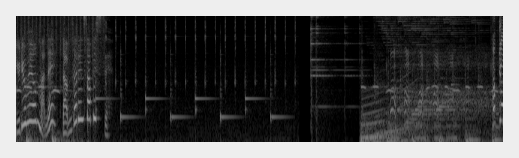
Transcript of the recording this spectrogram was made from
유료 회원만의 남다른 서비스. 합격!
